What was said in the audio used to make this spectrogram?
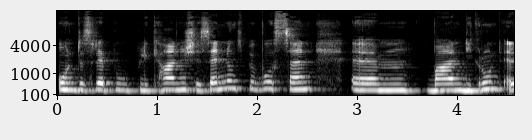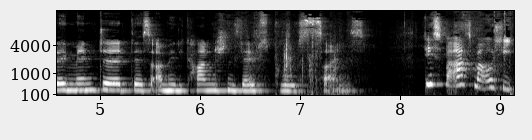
und das republikanische Sendungsbewusstsein, ähm, waren die Grundelemente des amerikanischen Selbstbewusstseins. Das war's, Mausi.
